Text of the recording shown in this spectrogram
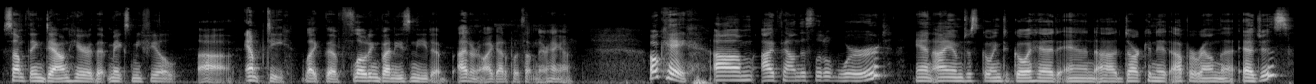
something down here that makes me feel uh, empty, like the floating bunnies need a. I don't know. I got to put something there. Hang on. Okay, um, I found this little word, and I am just going to go ahead and uh, darken it up around the edges.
